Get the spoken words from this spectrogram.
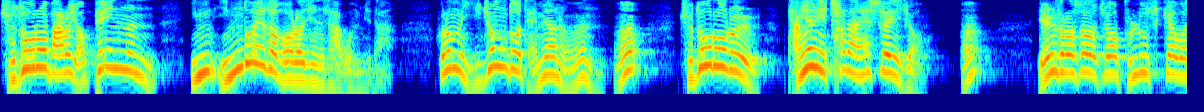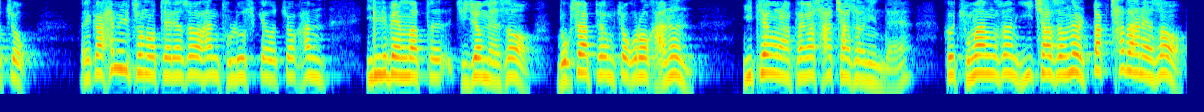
주도로 바로 옆에 있는 인- 인도에서 벌어진 사고입니다. 그러면 이 정도 되면은 어? 주도로를 당연히 차단했어야죠. 어? 예를 들어서 저 블루스퀘어 쪽 그러니까 해밀턴 호텔에서 한 블루스퀘어 쪽 한 1, 200m 지점에서 녹사평 쪽으로 가는 이태원 앞에가 4차선인데 그 중앙선 2차선을 딱 차단해서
